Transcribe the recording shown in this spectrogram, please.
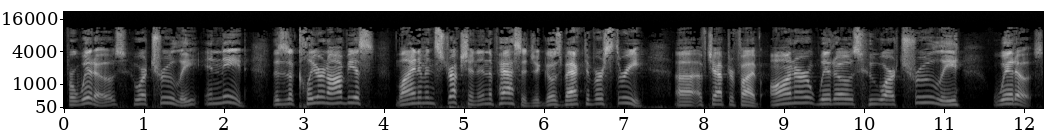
for widows who are truly in need. This is a clear and obvious line of instruction in the passage. It goes back to verse 3 uh, of chapter 5. Honor widows who are truly widows.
